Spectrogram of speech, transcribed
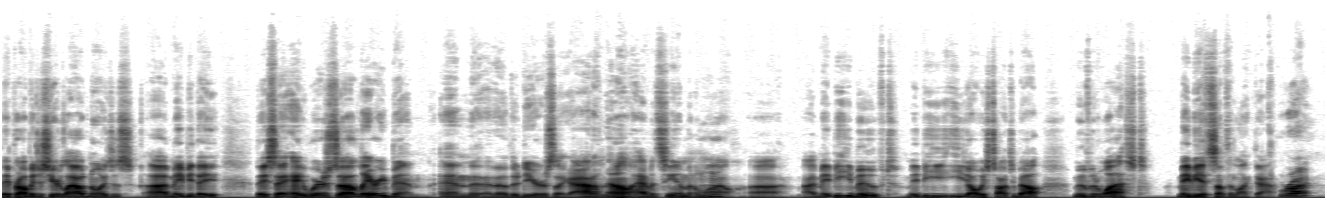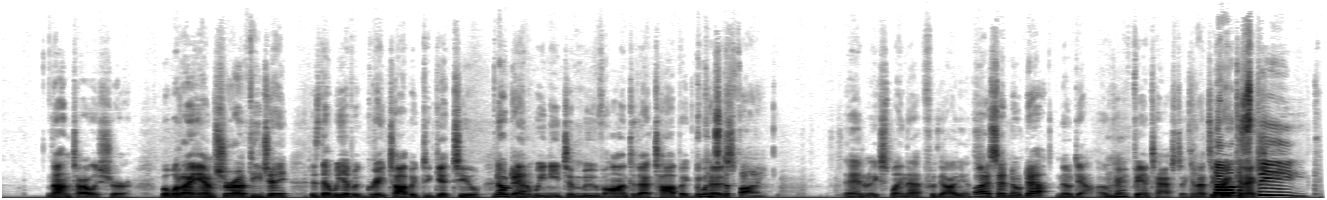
They probably just hear loud noises. Uh, maybe they they say, "Hey, where's uh, Larry been?" And the, the other deer's like, "I don't know. I haven't seen him in a Mm-hmm. while. Uh, I, maybe he moved. Maybe he, he always talked about moving west. Maybe it's something like that. Right. Not entirely sure. But what I am sure of, DJ, is that we have a great topic to get to. No doubt. And we need to move on to that topic because. Gwen Stefani. and explain that for the audience. I said no doubt. No doubt. Okay, fantastic. And that's a Mm-hmm. Don't great connection. speak.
